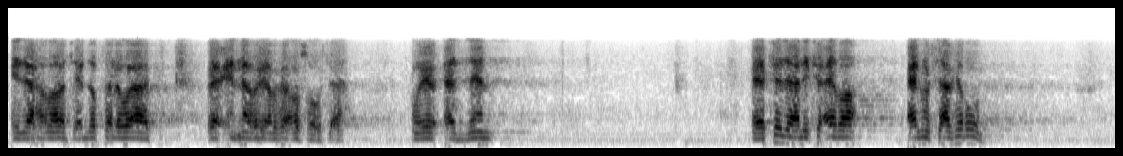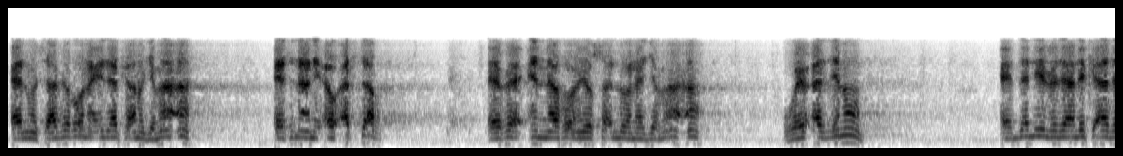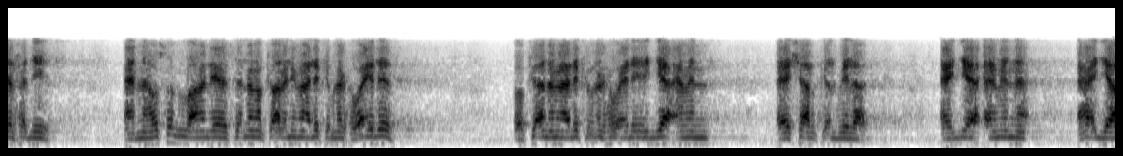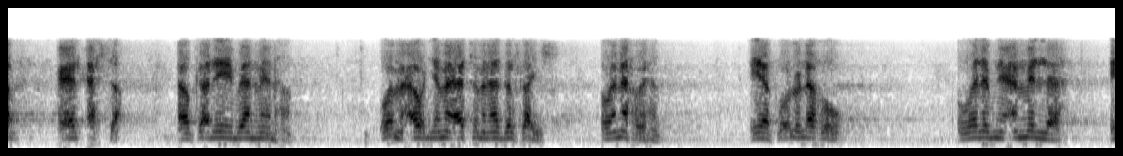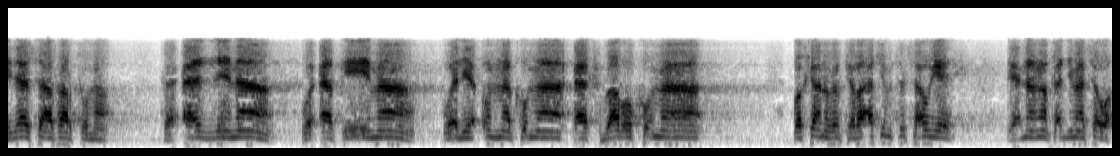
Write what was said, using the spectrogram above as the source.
إذا حضرت عند الصلوات فإنه يرفع صوته. ويؤذن. كذلك أيضا المسافرون. المسافرون إذا كانوا جماعة اثنان أو أكثر فإنهم يصلون جماعة ويؤذنون. دليل ذلك هذا الحديث أنه صلى الله عليه وسلم قال لمالك بن الحويرث وكان مالك بن الحويرث جاء من شرق البلاد جاء من هجر الأحسى أو قريبا منهم ومعه جماعة من عبد القيس ونحوهم. يقول له ولابن عم الله إذا سافرتما فأذنا وأقيما وليؤمكما أكبركما. وكانوا في القراءة متساويين لأنهما قدما سوا.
